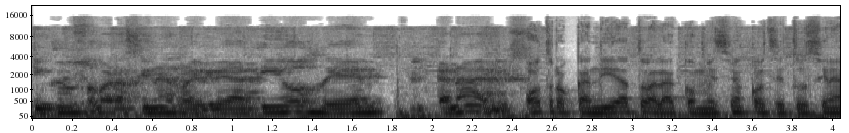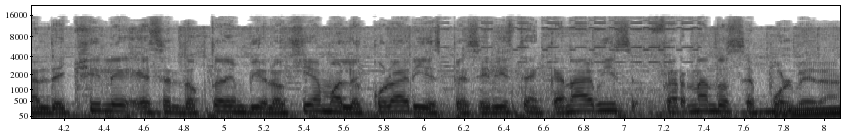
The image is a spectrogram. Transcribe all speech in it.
incluso para fines recreativos de cannabis. Otro candidato a la Convención Constitucional de Chile es el doctor en biología molecular y especialista en cannabis, Fernando Sepúlveda.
